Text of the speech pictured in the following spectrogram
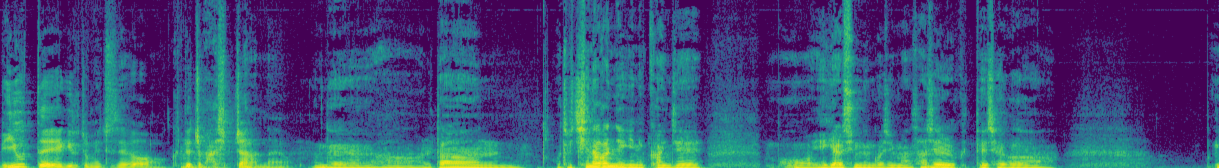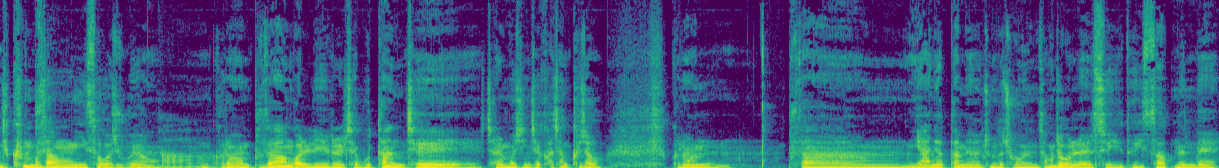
리우 때 얘기를 좀 해주세요. 그때 좀 아쉽지 않았나요? 네, 어, 일단 어차피 지나간 얘기니까 이제 뭐 얘기할 수 있는 거지만 사실 그때 제가 이제 큰 부상이 있어가지고요. 아, 그런 부상 관리를 제 못한 제 잘못이 이제 가장 크죠. 그런 부상이 아니었다면 좀 더 좋은 성적을 낼 수도 있었는데,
